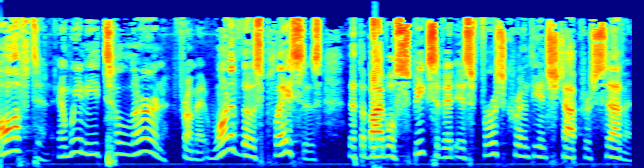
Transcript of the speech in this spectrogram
often, and we need to learn from it. One of those places that the Bible speaks of it is 1 Corinthians chapter 7.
